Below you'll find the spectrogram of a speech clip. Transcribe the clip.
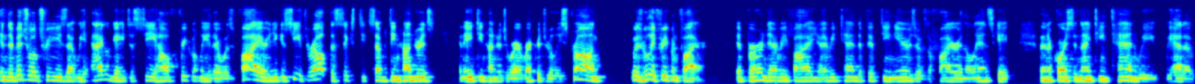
individual trees that we aggregate to see how frequently there was fire. And you can see throughout the 16, 1700s and 1800s, where our record's really strong, it was really frequent fire. It burned every five, you know, every 10 to 15 years, there was a fire in the landscape. And then, of course, in 1910, we, we had a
